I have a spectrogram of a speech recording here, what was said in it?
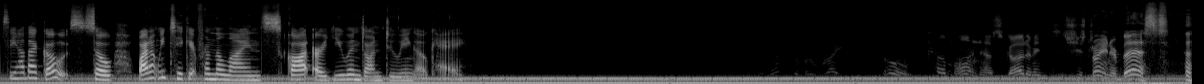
see how that goes. So, why don't we take it from the line, Scott, are you and Dawn doing okay? Scott. I mean, she's trying her best.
